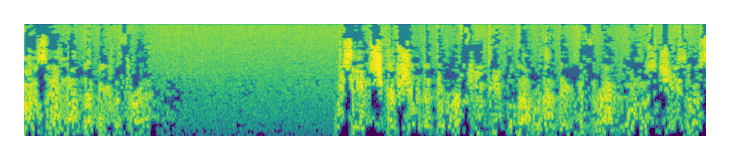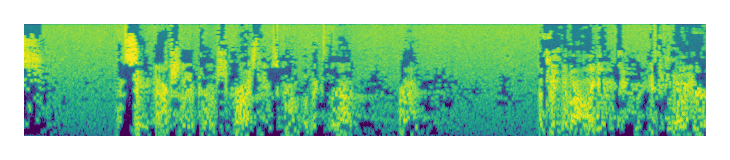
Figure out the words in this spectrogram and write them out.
Honestly, I'm not that big of a threat. We see in Scripture that there were a few people that were that a threat. One was Jesus. And Satan actually approached Christ. He was a big threat. Right? And think about like, if you, if you know your,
